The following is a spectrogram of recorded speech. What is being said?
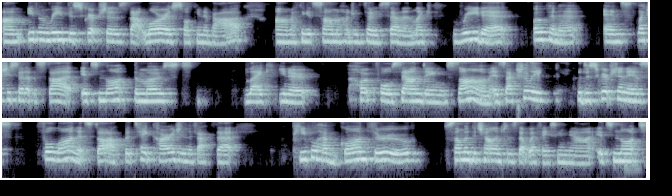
um, even read the scriptures that Laura is talking about. Um, I think it's Psalm 137. Like, read it, open it. And like she said at the start, it's not the most, like, you know, hopeful sounding psalm. It's actually, the description is full on, it's dark, but take courage in the fact that people have gone through some of the challenges that we're facing now. It's not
